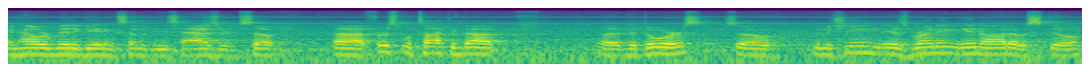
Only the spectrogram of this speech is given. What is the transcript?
and how we're mitigating some of these hazards. So uh, first we'll talk about uh, the doors. So the machine is running in auto still.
